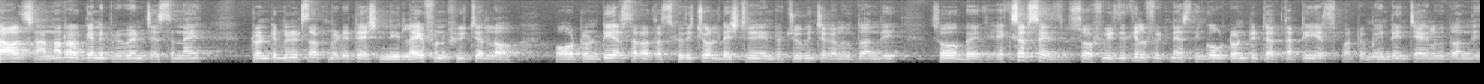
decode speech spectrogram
రావాల్సిన అనారోగ్యాన్ని ప్రివెంట్ చేస్తున్నాయి. ట్వంటీ మినిట్స్ ఆఫ్ మెడిటేషన్ నీ లైఫ్ను ఫ్యూచర్లో ఓ ట్వంటీ ఇయర్స్ తర్వాత స్పిరిచువల్ డెస్టినీ ఏంటో చూపించగలుగుతుంది. So exercise so physical fitness ఇంకొక ట్వంటీ థర్టీ ఇయర్స్ పాటు మెయింటైన్ చేయగలుగుతుంది.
